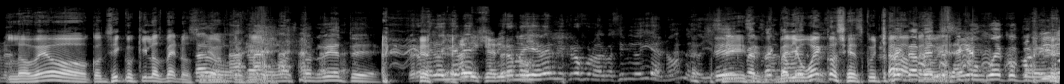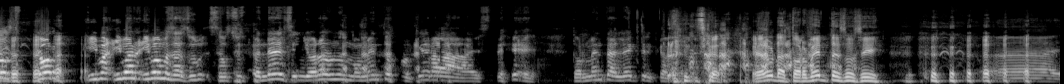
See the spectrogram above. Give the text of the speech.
lo veo con cinco kilos menos, Claro, señor Trujillo. sonriente. Pero me lo llevé, pero me llevé el micrófono, algo así me oía, ¿no? Me lo llevé. Sí, Sí, sí, medio hueco se escuchaba. Perfectamente, sí, con hueco, pero iba- iban- íbamos a su- su- suspender el sin llorar unos momentos porque era este tormenta eléctrica. güey. Era una tormenta, eso sí. Ay, ay,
